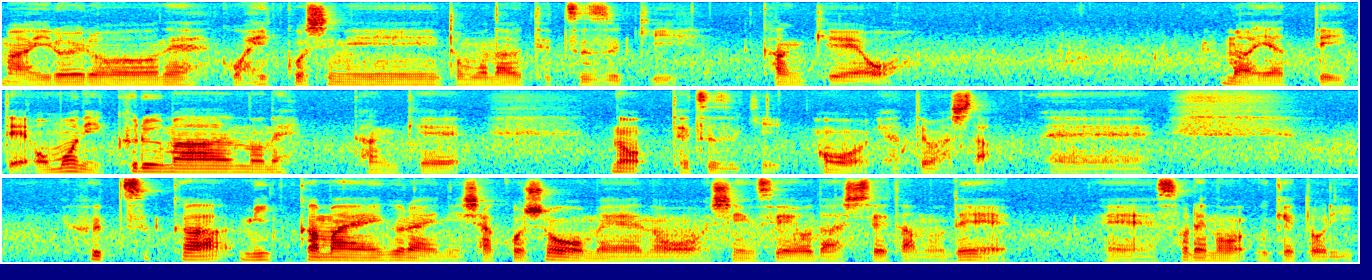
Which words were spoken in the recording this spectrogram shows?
うまあいろいろねこう引っ越しに伴う手続き関係をまあやっていて主に車のね関係の手続きをやってました、えー、2日3日前ぐらいに車庫証明の申請を出してたので、えー、それの受け取り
